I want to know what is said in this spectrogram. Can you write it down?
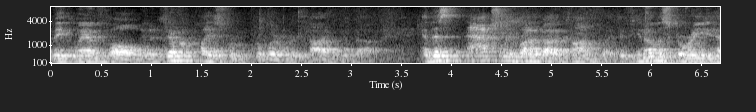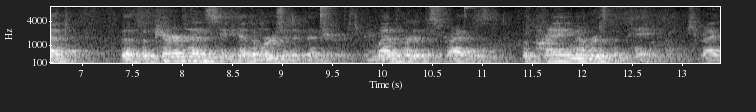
make landfall in a different place from, from where we were talking about. And this actually brought about a conflict. If you know the story, you had the, the Puritans and you had the merchant adventurers. You might have heard it described as the praying members and the members, right?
